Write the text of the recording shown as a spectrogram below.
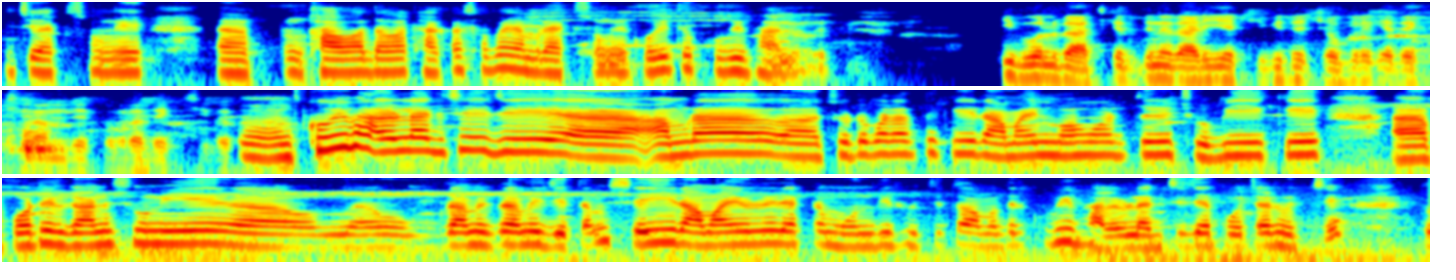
কিছু একসঙ্গে খাওয়া দাওয়া থাকা সবাই আমরা একসঙ্গে করি। তো খুবই ভালো কি বলবে? আজকের দিনে দাঁড়িয়ে টিভিতে চোখ রেখে দেখছিলাম যে তোমরা দেখছিলে। খুবই ভালো লাগছে যে আমরা ছোটবেলা থেকে রামায়ণ মহাভারতের ছবি এঁকে পটের গান শুনিয়ে গ্রামে গ্রামে যেতাম, সেই রামায়ণের একটা মন্দির হচ্ছে তো আমাদের খুবই ভালো লাগছে যে প্রচার হচ্ছে। তো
